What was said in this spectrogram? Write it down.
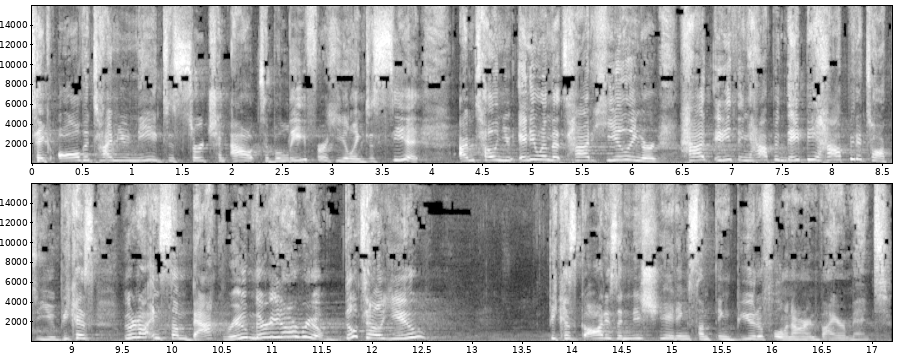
Take all the time you need to search him out, to believe for healing, to see it. I'm telling you, anyone that's had healing or had anything happen, they'd be happy to talk to you because they're not in some back room, they're in our room. They'll tell you because God is initiating something beautiful in our environment.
